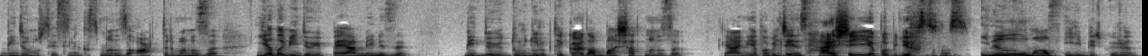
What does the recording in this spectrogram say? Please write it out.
videonun sesini kısmanızı, arttırmanızı ya da videoyu beğenmenizi, videoyu durdurup tekrardan başlatmanızı yani yapabileceğiniz her şeyi yapabiliyorsunuz. İnanılmaz iyi bir ürün.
